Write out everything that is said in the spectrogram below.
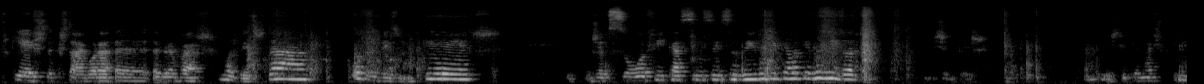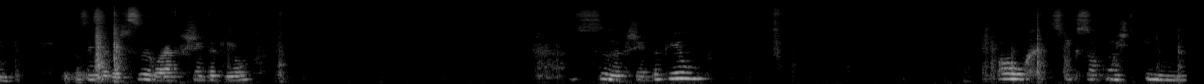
Porque é esta que está agora a, a gravar. Umas vezes dá, outras vezes não quer. E depois a pessoa fica assim sem saber o que é que ela quer da vida. Deixa-me ver. Ah, este fica mais pequenino. Estou sem saber se agora acrescento aquele. Se acrescento aquele. Ou se fico só com este pequenino.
